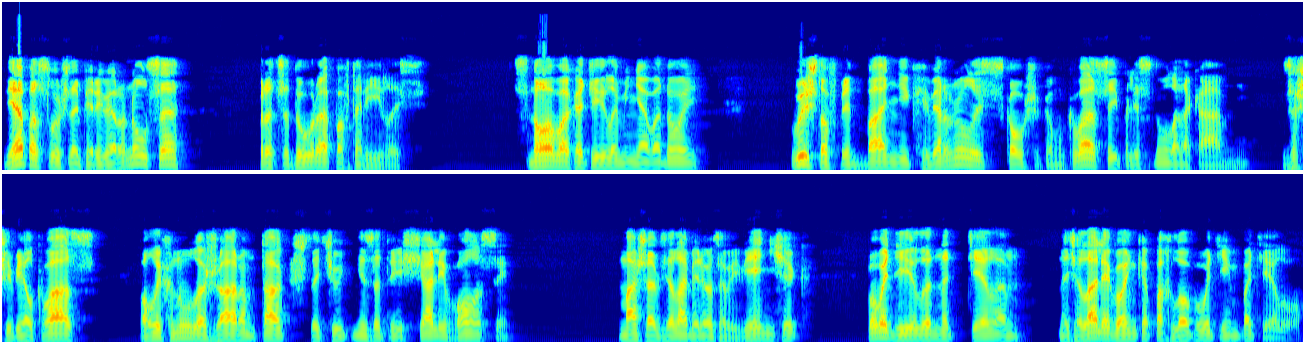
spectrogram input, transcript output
Я послушно перевернулся. Процедура повторилась. Снова окатила меня водой. Вышла в предбанник, вернулась с ковшиком кваса и плеснула на камни. Зашипел квас, полыхнуло жаром так, что чуть не затрещали волосы. Маша взяла березовый венчик, поводила над телом, начала легонько похлопывать им по телу.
